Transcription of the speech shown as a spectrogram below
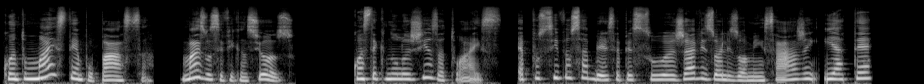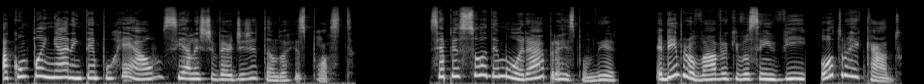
Quanto mais tempo passa, mais você fica ansioso? Com as tecnologias atuais, é possível saber se a pessoa já visualizou a mensagem e até acompanhar em tempo real se ela estiver digitando a resposta. Se a pessoa demorar para responder, é bem provável que você envie outro recado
